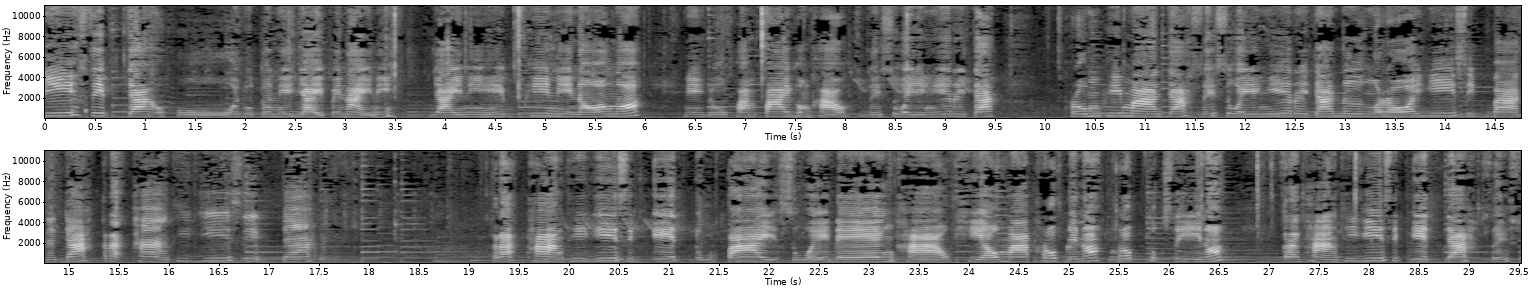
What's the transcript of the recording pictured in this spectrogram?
ยี่สิบจ้ะโอ้โห ดูตัวนี้ใหญ่ไปไหนนี่ ใหญ่นี่พี่นี่น้องเนาะนี่ดูความป้ายของเขาสวยๆอย่างนี้เลยจ้ะพรหมพิมานจ้ะสวยๆอย่างนี้เลยจ้ะหนึ่งร้อยยี่สิบบาทนะจ๊ะกระถางที่ยี่สิบจ้ะ กระถางที่ยี่สิบเอ็ดดูป้ายสวยแดงขาวเขียวมาครบเลยเนาะครบทุกสีเนาะกระถางที่ยี่สิบเอ็ดจ้ะส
